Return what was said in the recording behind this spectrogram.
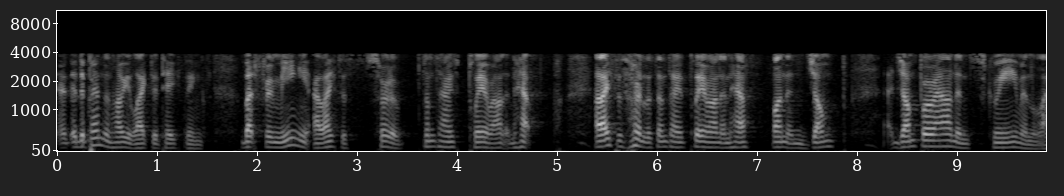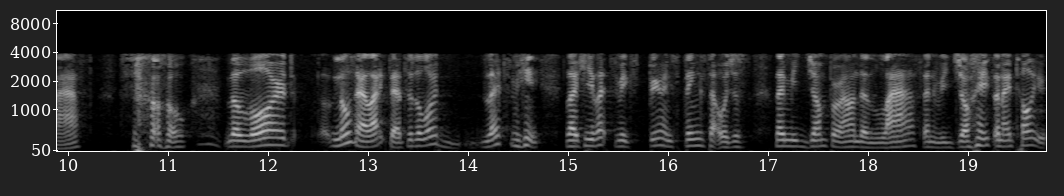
it depends on how you like to take things. But for me, I like to sort of sometimes play around and have I like to sort of sometimes play around and have fun and jump, jump around and scream and laugh. So the Lord knows I like that. So the Lord lets me, like He lets me experience things that will just let me jump around and laugh and rejoice. And I tell you,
